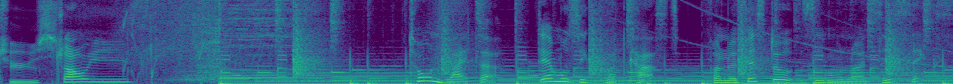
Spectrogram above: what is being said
Tschüss. Ciao. Tonleiter, der Musikpodcast von Mephisto 976.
